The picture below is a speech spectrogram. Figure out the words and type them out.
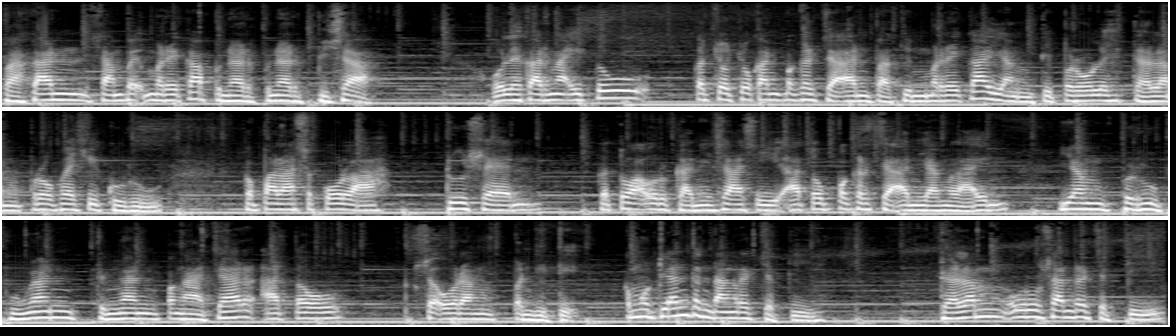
bahkan sampai mereka benar-benar bisa. Oleh karena itu, kecocokan pekerjaan bagi mereka yang diperoleh dalam profesi guru, kepala sekolah, dosen, ketua organisasi, atau pekerjaan yang lain yang berhubungan dengan pengajar atau seorang pendidik. Kemudian tentang rezeki. Dalam urusan rezeki,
